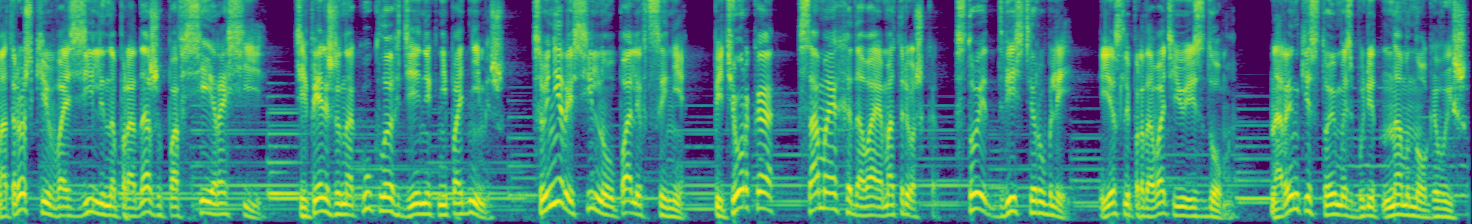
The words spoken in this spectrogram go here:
Матрешки возили на продажу по всей России. Теперь же на куклах денег не поднимешь. Сувениры сильно упали в цене. Пятерка – самая ходовая матрешка. Стоит 200 рублей, если продавать ее из дома. На рынке стоимость будет намного выше.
